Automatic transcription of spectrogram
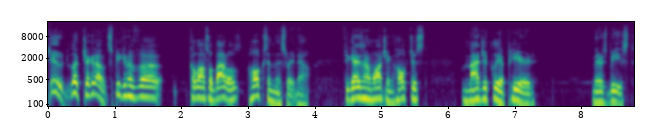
dude! Look, check it out. Speaking of uh, colossal battles, Hulk's in this right now. If you guys aren't watching, Hulk just magically appeared. There's Beast.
